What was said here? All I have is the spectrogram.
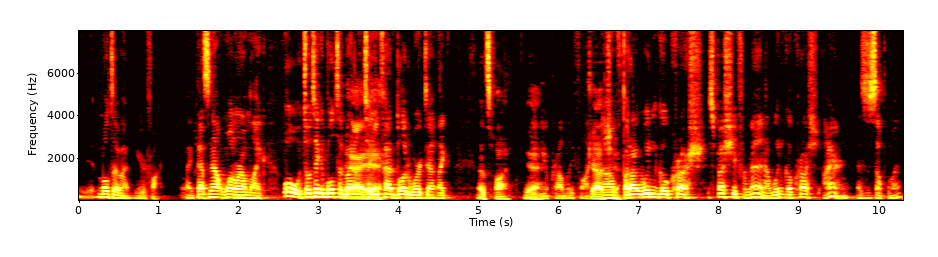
Multivitamin, you're fine. Like that's not one where I'm like, whoa, don't take a multivitamin Yeah, until yeah. you've had blood work done. Like That's fine. Yeah. you're probably fine. Gotcha. Um, but I wouldn't go crush, especially for men. I wouldn't go crush iron as a supplement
